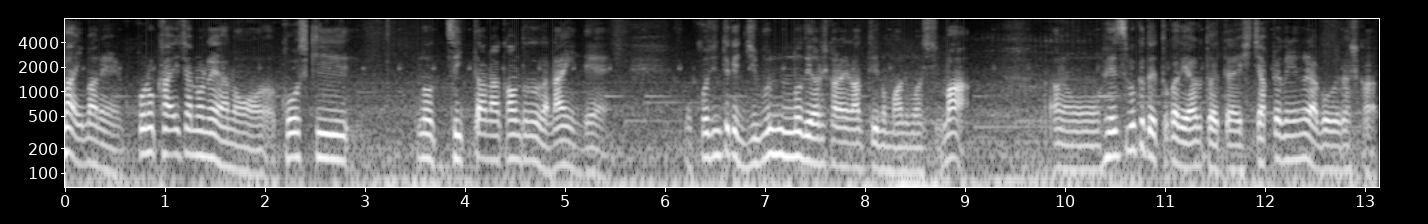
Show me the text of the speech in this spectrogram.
まあ今ねここの会社のねあの公式のツイッターのアカウントとかないんで個人的に自分のでやるしかないなっていうのもありますしまああのフェイスブックでとかでやると大体700800人ぐらい僕確か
